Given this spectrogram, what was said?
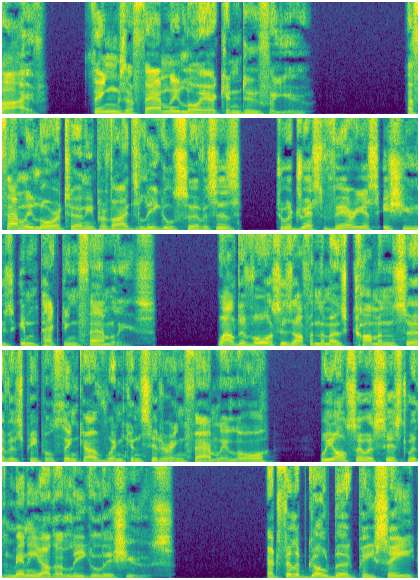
5. Things a family lawyer can do for you. A family law attorney provides legal services to address various issues impacting families. While divorce is often the most common service people think of when considering family law, we also assist with many other legal issues. At Philip Goldberg PC,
